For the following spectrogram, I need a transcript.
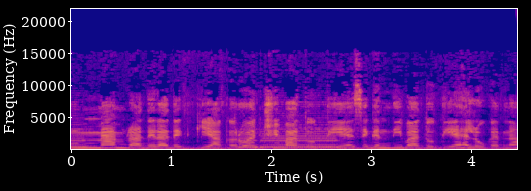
मैम, राधे राधे किया करो, अच्छी बात होती है, ऐसे गंदी बात होती है हेलो करना.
